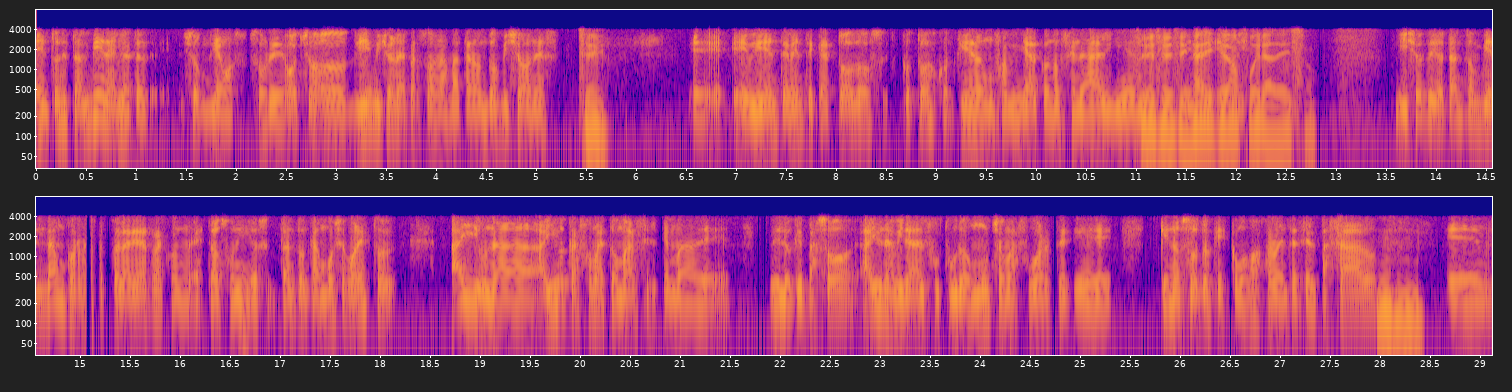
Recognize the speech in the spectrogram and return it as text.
entonces también hay, yo, digamos, sobre 8 o 10 millones de personas mataron 2 millones. Sí. Eh, evidentemente que a todos, todos tienen algún familiar, conocen a alguien. Sí, sí, sí, nadie quedó fuera de eso. Y yo te digo, tanto en Vietnam con respecto a la guerra con Estados Unidos, tanto en Camboya con esto, hay una hay otra forma de tomarse el tema de, de lo que pasó, hay una mirada al futuro mucho más fuerte que, que nosotros, que es como más permanente hacia el pasado. eh,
